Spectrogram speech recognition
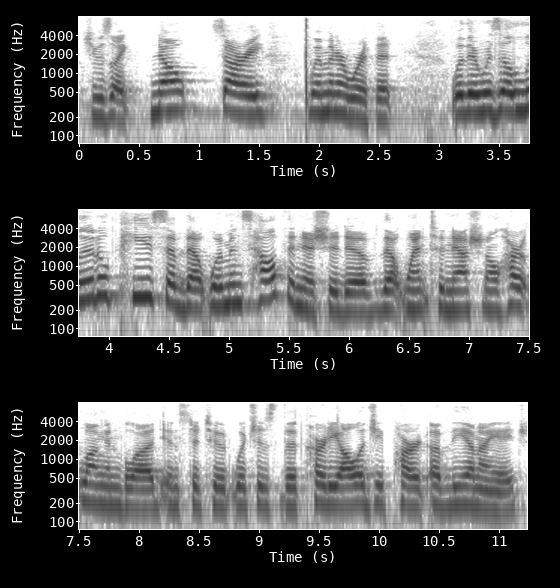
She was like, no, sorry, women are worth it. Well, there was a little piece of that Women's Health Initiative that went to National Heart, Lung, and Blood Institute, which is the cardiology part of the NIH.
